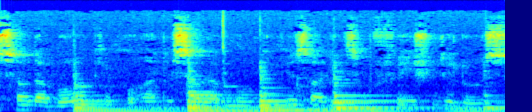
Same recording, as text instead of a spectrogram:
o céu da boca, empurrando o céu da boca, visualize um feixe de luz.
